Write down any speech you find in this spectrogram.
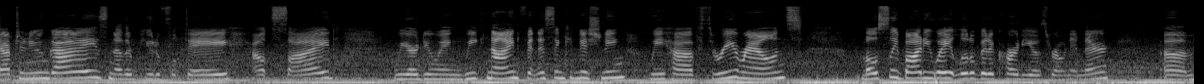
Good afternoon guys, another beautiful day outside. We are doing week nine fitness and conditioning. We have three rounds, mostly body weight, a little bit of cardio thrown in there. Um,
